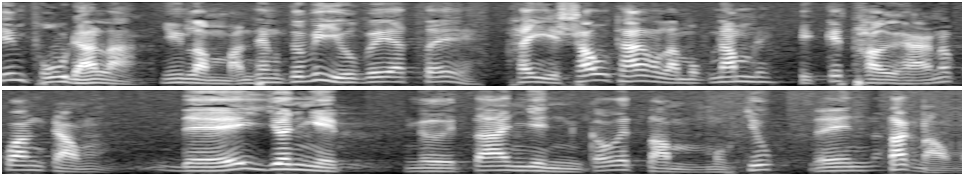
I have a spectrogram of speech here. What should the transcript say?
Chính phủ đã làm nhưng làm mạnh hơn tôi ví dụ VAT thay vì 6 tháng là một năm đi thì cái thời hạn nó quan trọng để doanh nghiệp người ta nhìn có cái tầm một chút nên tác động.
